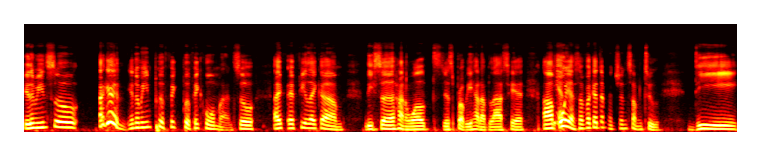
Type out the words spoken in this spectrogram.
You know what I mean? So again, you know what I mean? Perfect, perfect home, man. So I, I feel like um Lisa Hanawalt just probably had a blast here. Um Yeah. oh yes, I forgot to mention some too. The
